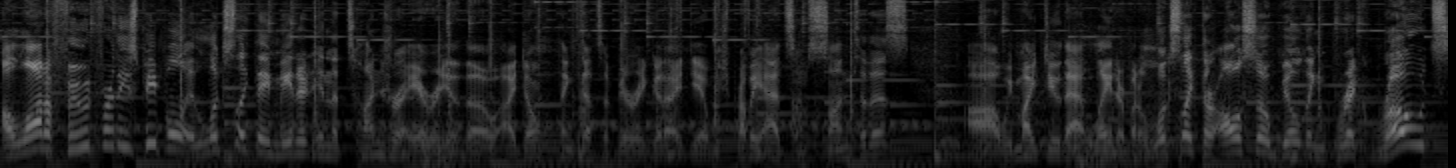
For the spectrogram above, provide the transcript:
a lot of food for these people. It looks like they made it in the tundra area, though. I don't think that's a very good idea. We should probably add some sun to this. Uh, we might do that later, but it looks like they're also building brick roads.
